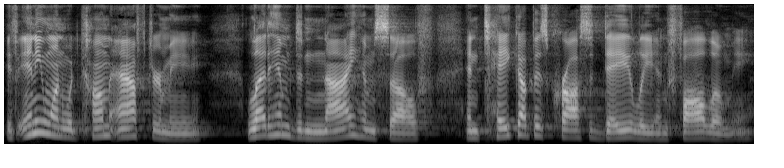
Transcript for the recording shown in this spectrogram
If anyone would come after me, let him deny himself and take up his cross daily and follow me.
